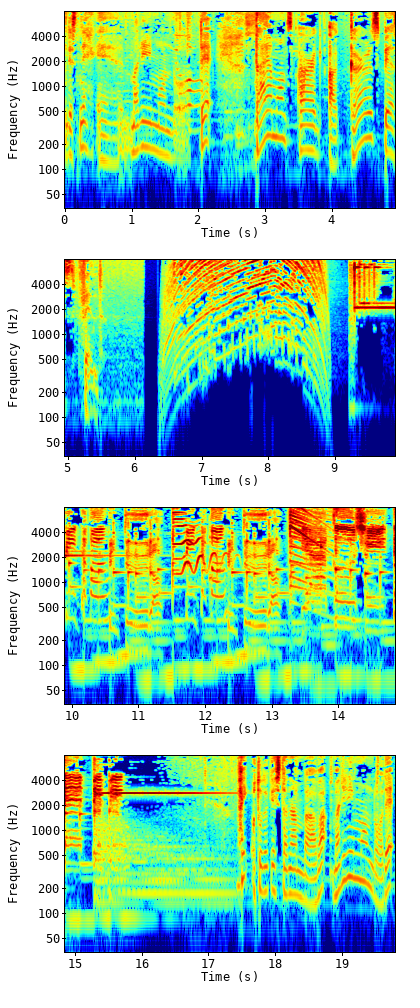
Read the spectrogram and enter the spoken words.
ですね、えーマリリン・モンローで「Diamonds are a girl's best friend」ピントゥーラピントゥーラ略してピン。ピンはい、お届けしたナンバーはマリリン・モンローで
